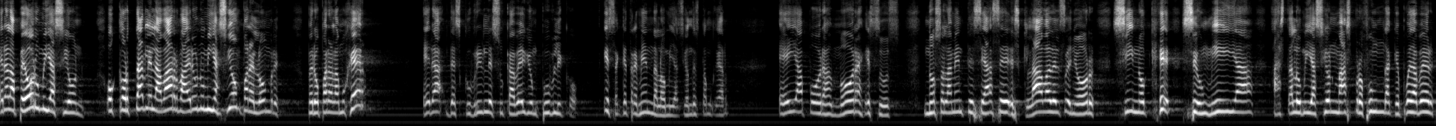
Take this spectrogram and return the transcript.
Era la peor humillación. O cortarle la barba era una humillación para el hombre. Pero para la mujer era descubrirle su cabello en público. Fíjese qué tremenda la humillación de esta mujer. Ella por amor a Jesús no solamente se hace esclava del Señor, sino que se humilla hasta la humillación más profunda que pueda haber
